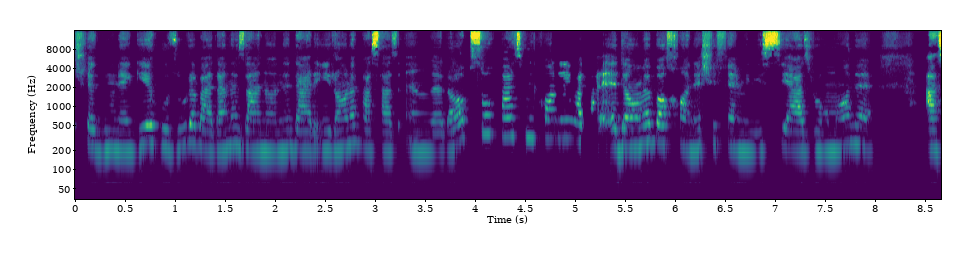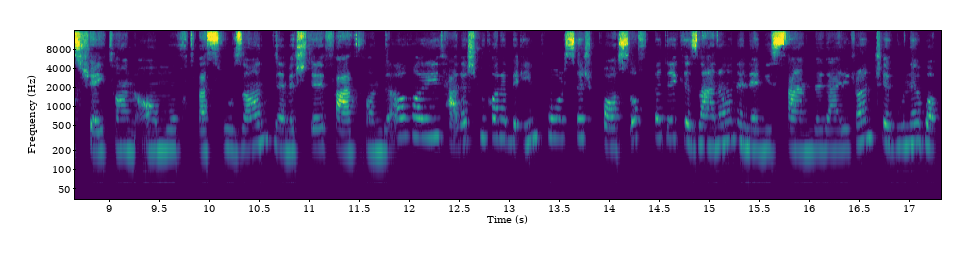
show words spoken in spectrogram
چگونگی حضور بدن زنانه در ایران پس از انقلاب صحبت می‌کنه و در ادامه با خانشی فمینیستی از رمان از شیطان آموخت و سوزان نوشته فرخنده آقایی تلاش می‌کنه به این پرسش پاسخ بده که زنان نویسنده در ایران چگونه با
